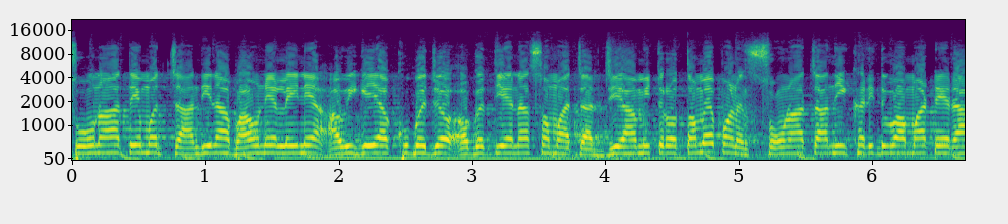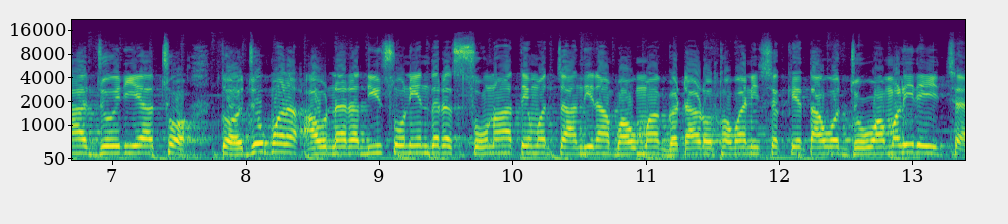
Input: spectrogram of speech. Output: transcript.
સોના તેમજ ચાંદીના ભાવને લઈને આવી ગયા ખૂબ જ અગત્યના સમાચાર. જે આ મિત્રો, તમે પણ સોના ચાંદી ખરીદવા માટે રાહ જોઈ રહ્યા છો. તો હજુ પણ આવનારા દિવસોની અંદર સોના તેમજ ચાંદીના ભાવમાં ઘટાડો થવાની શક્યતાઓ જોવા મળી રહી છે.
